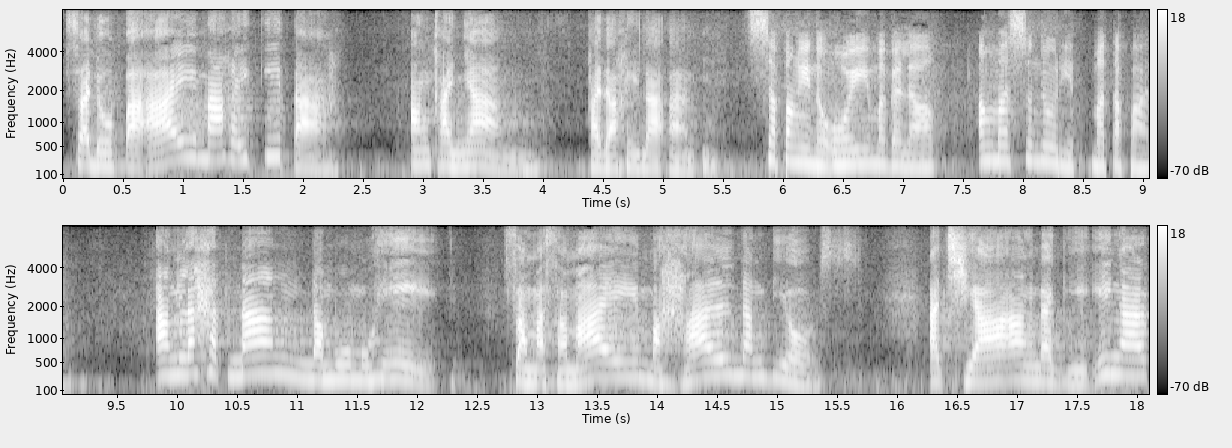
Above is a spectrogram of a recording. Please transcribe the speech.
Sa lupa ay makikita ang kanyang kadakilaan. Sa Panginooy magalak, ang masunurit, matapat. Ang lahat ng namumuhi sa masamay mahal ng Diyos at siya ang nag-iingat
